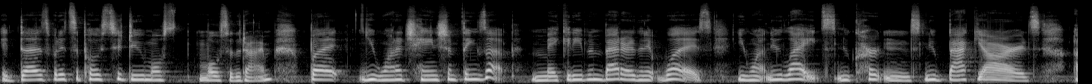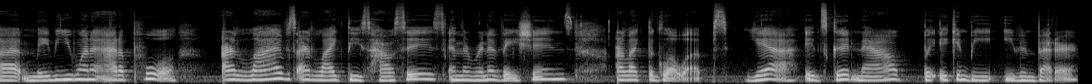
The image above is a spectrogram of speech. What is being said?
It does what it's supposed to do most most of the time, but you want to change some things up, make it even better than it was. You want new lights, new curtains, new backyards. Uh, maybe you want to add a pool. Our lives are like these houses, and the renovations are like the glow ups. Yeah, it's good now, but it can be even better.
